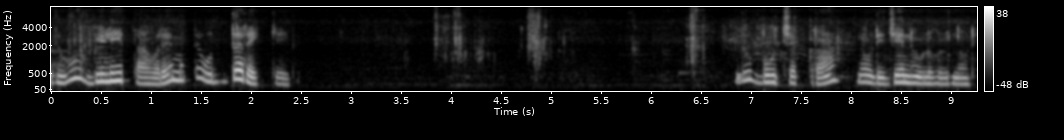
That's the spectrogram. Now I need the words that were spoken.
ಇದು ಬಿಳಿ ತಾವರೆ ಮತ್ತು ಉದ್ದ ರೆಕ್ಕೆ ಇದು. ಇದು ಭೂಚಕ್ರ. ನೋಡಿ, ಜೇನುಹುಳುಗಳು ನೋಡಿ.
